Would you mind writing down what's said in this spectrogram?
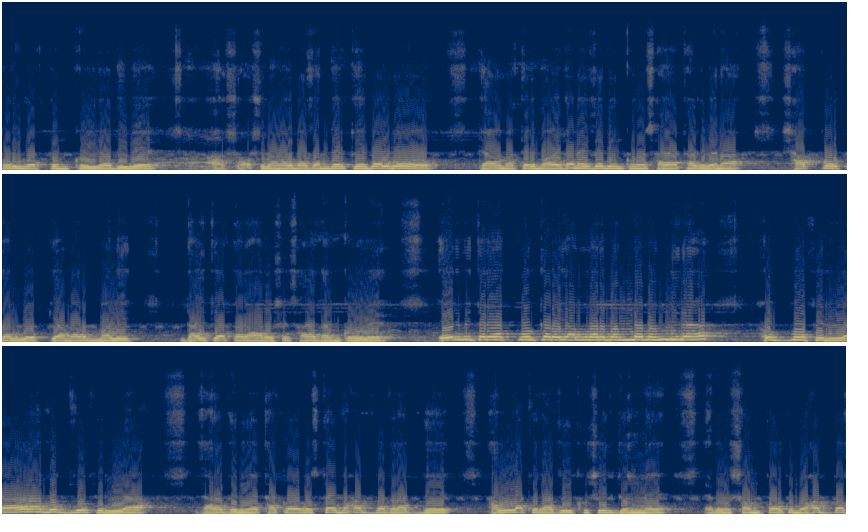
পরিবর্তন কইরা দিবে। আর সবসময় আমার বাজানদেরকে বলব, কেয়ামতের ময়দানে যেদিন কোনো ছায়া থাকবে না, সাত প্রকার লোককে আমার মালিক ডাইকা তার আরও সে ছায়া দান করবে। এর ভিতরে এক প্রকার ওই আল্লাহর বান্দা বান্দিরা, হুব্বু ফিল্লা বুকজু ফিল্লা যারা দুনিয়া থাকা অবস্থায় মোহাব্বত রাখবে, আল্লাহকে রাজি খুশির জন্য এবং সম্পর্ক, মোহাব্বত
